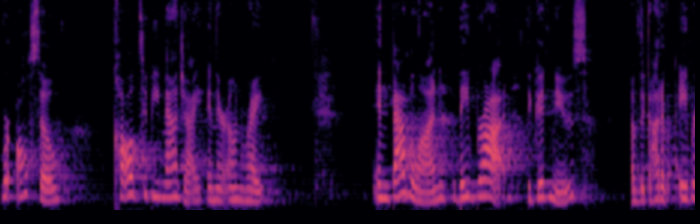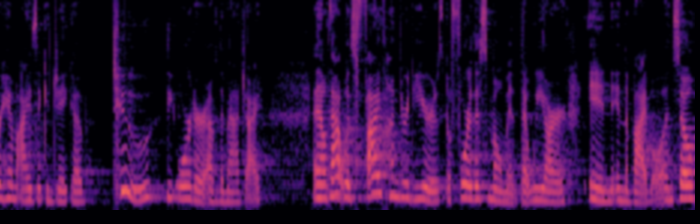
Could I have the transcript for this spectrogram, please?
were also called to be magi in their own right. In Babylon, they brought the good news of the God of Abraham, Isaac, and Jacob to the order of the Magi. And now that was 500 years before this moment that we are in in the Bible. And so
